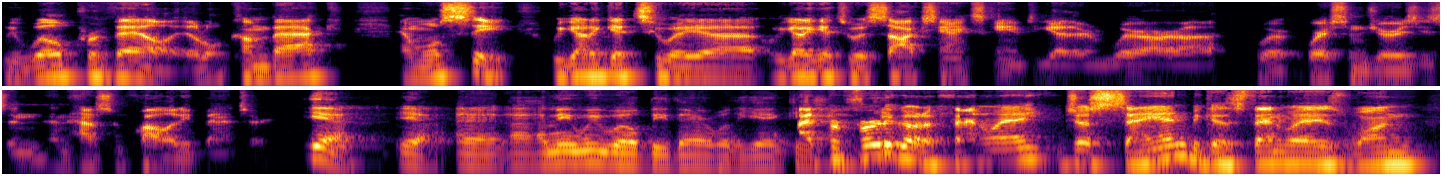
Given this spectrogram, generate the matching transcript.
we will prevail. It'll come back, and we'll see. We got to get to a uh, we got to get to a Sox Yanks game together and wear our uh, wear, wear some jerseys and, and have some quality banter. Yeah, yeah, and I mean we will be there with the Yankees. I prefer to go to Fenway, just saying, because Fenway is one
